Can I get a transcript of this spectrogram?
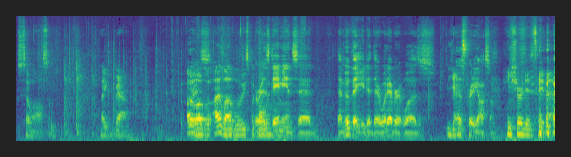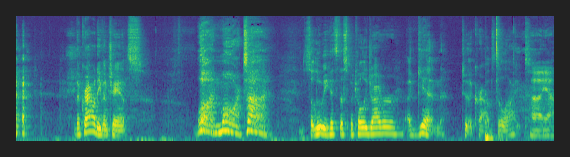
so awesome. Like, yeah. I Whereas- love, I love Louis Or as Piccoli. Damien said, that move that you did there, whatever it was, that was pretty awesome. he sure did say that. The crowd even chants, One more time! So Louis hits the Spicolli driver again to the crowd's delight. uh, yeah,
